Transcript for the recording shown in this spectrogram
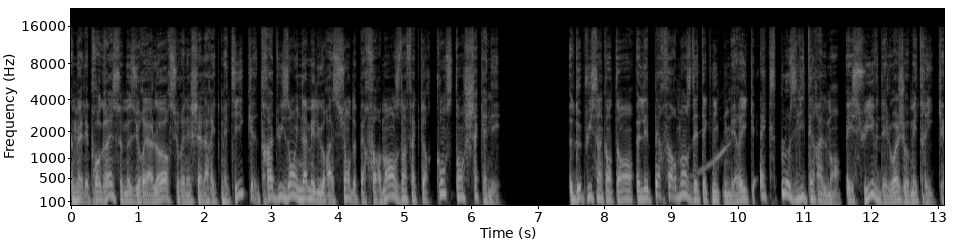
Mais les progrès se mesuraient alors sur une échelle arithmétique, traduisant une amélioration de performance d'un facteur constant chaque année. Depuis 50 ans, les performances des techniques numériques explosent littéralement et suivent des lois géométriques.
